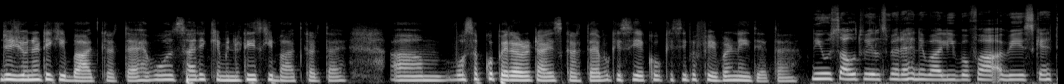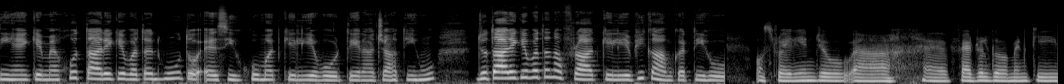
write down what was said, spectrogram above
جو یونٹی کی بات کرتا ہے، وہ ساری کمیونٹیز کی بات کرتا ہے وہ سب کو پیرورٹائز کرتا ہے، وہ کسی ایک کو کسی پہ فیور نہیں دیتا ہے۔ نیو ساؤتھ ویلز میں رہنے والی وفا اویز کہتی ہیں کہ میں خود تارے کے وطن ہوں تو ایسی حکومت کے لیے ووٹ دینا چاہتی ہوں جو تارے کے وطن افراد کے لیے بھی کام کرتی ہو۔ آسٹریلین جو فیڈرل گورنمنٹ کی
